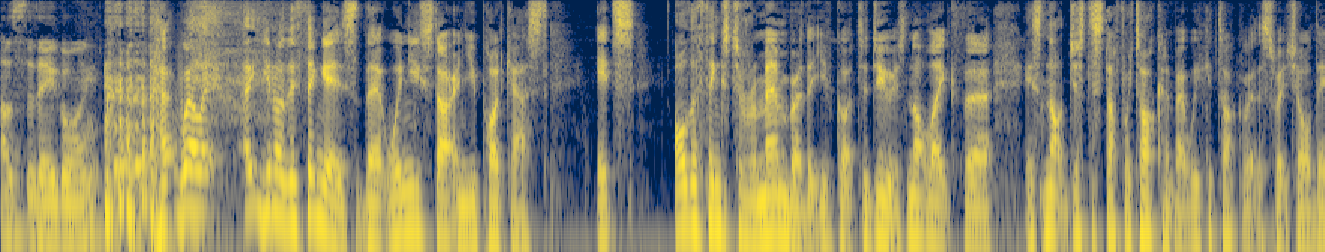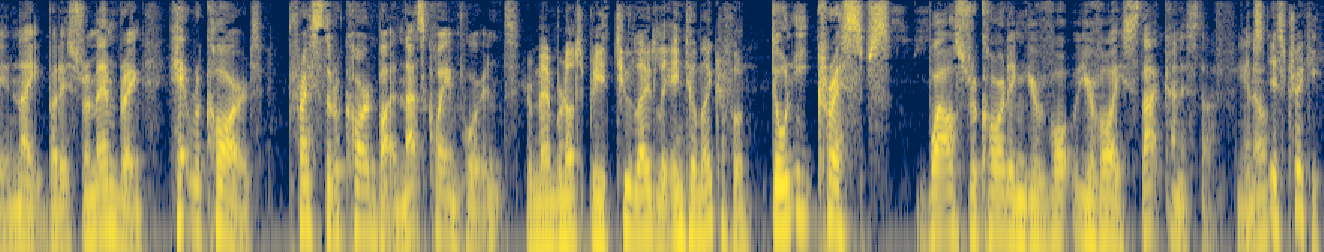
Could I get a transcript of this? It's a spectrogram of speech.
How's the day going? well, it, uh, you know, the thing is that when you start a new podcast, it's all the things to remember that you've got to do. It's not like the, it's not just the stuff we're talking about. We could talk about the Switch all day and night, but it's remembering, hit record, press the record button. That's quite important. Remember not to breathe too loudly into a microphone. Don't eat crisps whilst recording your vo- your voice. That kind of stuff, you know? It's, it's tricky.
